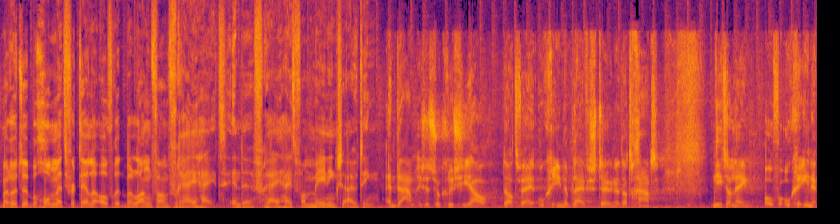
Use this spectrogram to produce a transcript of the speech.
Maar Rutte begon met vertellen over het belang van vrijheid... en de vrijheid van meningsuiting. En daarom is het zo cruciaal dat wij Oekraïne blijven steunen. Dat gaat niet alleen over Oekraïne,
